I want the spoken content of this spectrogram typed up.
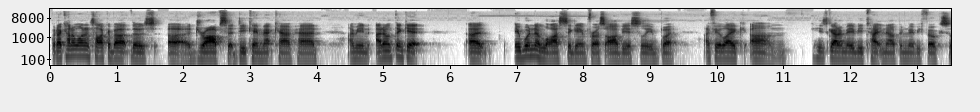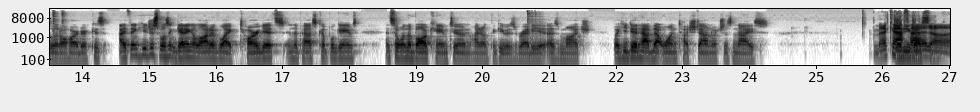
But I kind of want to talk about those uh, drops that DK Metcalf had. I mean, I don't think it uh, it wouldn't have lost the game for us, obviously, but I feel like um, he's got to maybe tighten up and maybe focus a little harder because I think he just wasn't getting a lot of like targets in the past couple games, and so when the ball came to him, I don't think he was ready as much. But he did have that one touchdown, which is nice. Metcalf do you guys had, uh,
